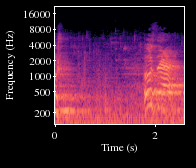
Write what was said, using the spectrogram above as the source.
Who's Who's there?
